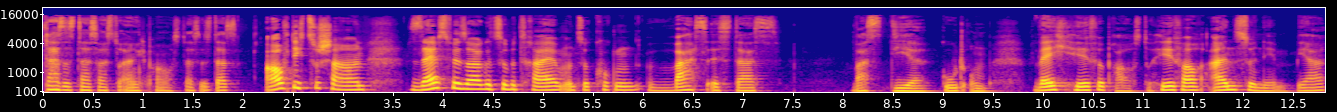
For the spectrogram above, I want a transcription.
Das ist das, was du eigentlich brauchst. Das ist das, auf dich zu schauen, Selbstfürsorge zu betreiben und zu gucken, was ist das, was dir gut um. Welche Hilfe brauchst du? Hilfe auch anzunehmen, ja.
